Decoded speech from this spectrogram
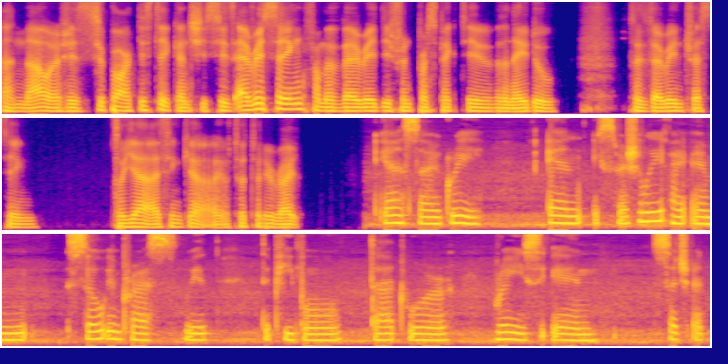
And now she's super artistic and she sees everything from a very different perspective than I do. So it's very interesting. So, yeah, I think, yeah, you're totally right. Yes, I agree. And especially, I am so impressed with the people that were raised in such an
